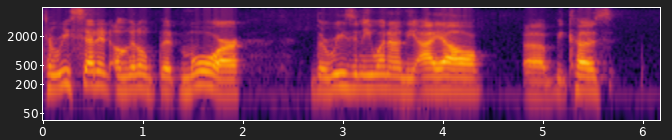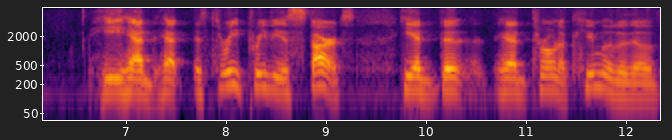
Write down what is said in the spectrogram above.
to, reset it a little bit more, the reason he went on the IL uh, because he had had his three previous starts, he had uh, had thrown a cumulative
